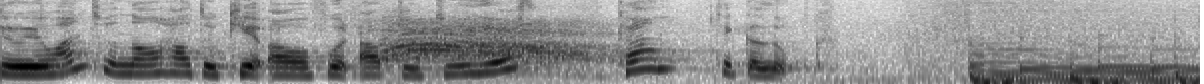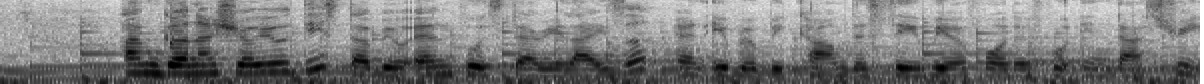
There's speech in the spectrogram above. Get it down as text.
Do you want to know how to keep our food up to 2 years? Come, take a look. I'm gonna show you this WM food sterilizer and it will become the savior for the food industry.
